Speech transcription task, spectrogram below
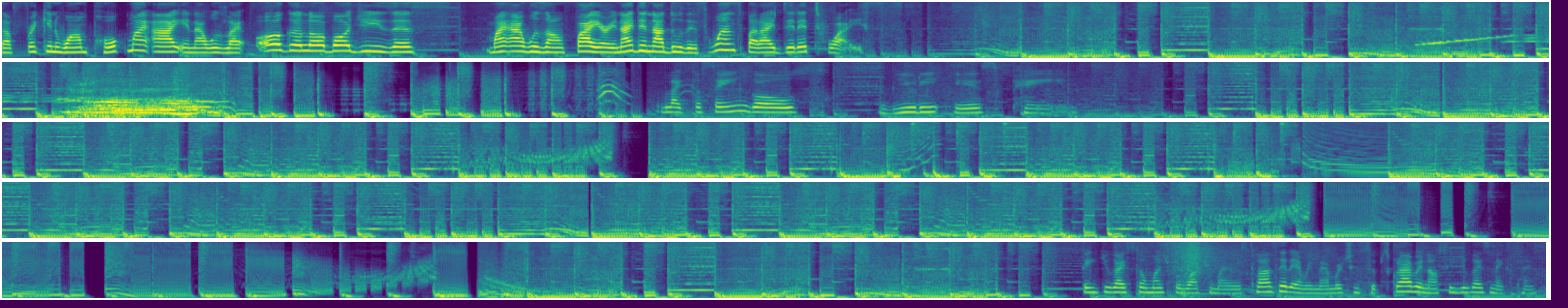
the freaking one poked my eye and I was like, oh good Lord boy Jesus. My eye was on fire and I did not do this once, but I did it twice. Like the saying goes, beauty is pain. Thank you guys so much for watching Myra's Closet and remember to subscribe and I'll see you guys next time.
